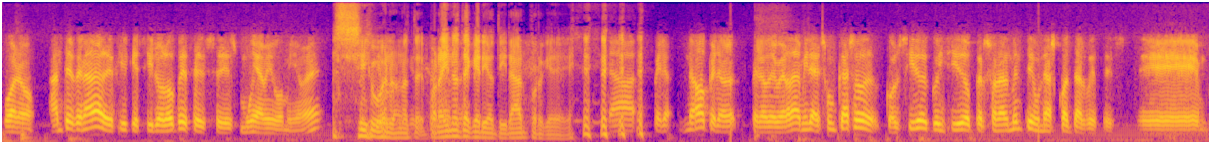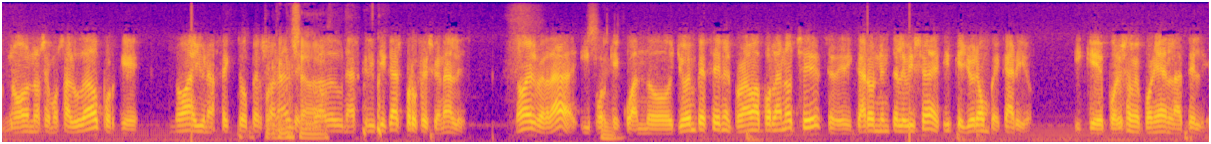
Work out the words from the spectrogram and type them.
Bueno, antes de nada decir que Ciro López es, es muy amigo mío, ¿eh? Sí, bueno, no te- por ahí no te quería tirar porque... No, pero, no, pero, pero de verdad, mira, es un caso, con Ciro he coincidido personalmente unas cuantas veces. Eh, no nos hemos saludado porque no hay un afecto personal derivado de unas críticas profesionales. No, es verdad. Y porque cuando yo empecé en el programa por la noche, se dedicaron en televisión a decir que yo era un becario y que por eso me ponían en la tele.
